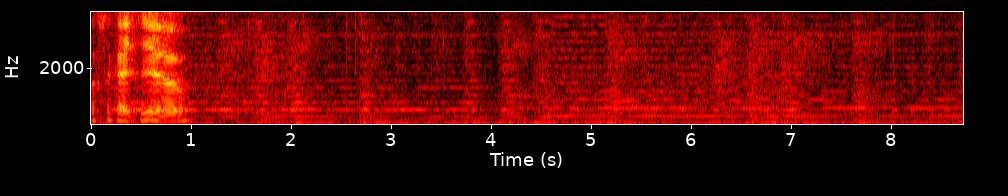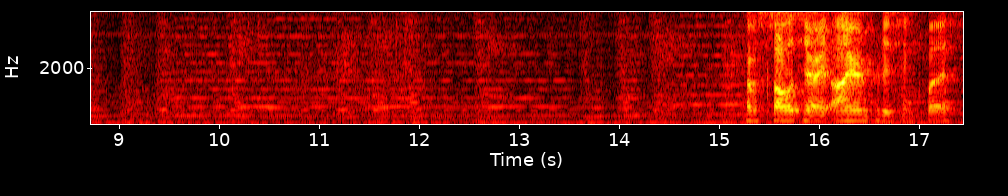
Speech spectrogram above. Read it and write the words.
Looks like I do. Have a solitary iron producing place.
